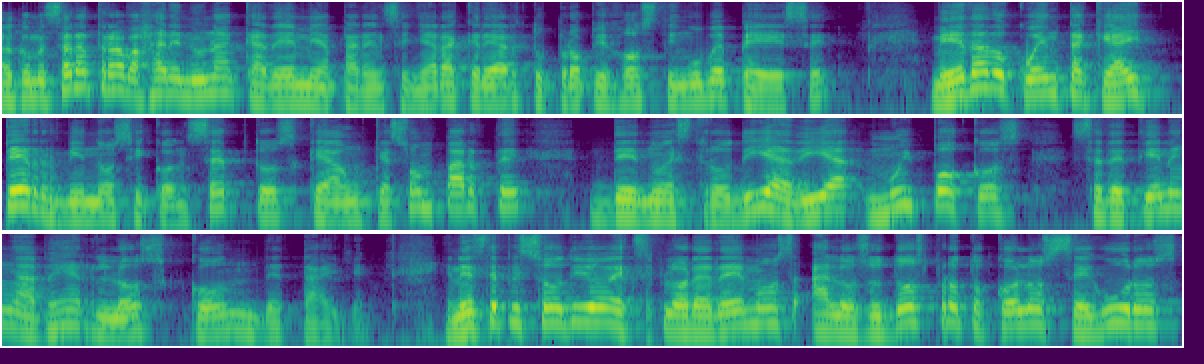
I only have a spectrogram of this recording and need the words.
Al comenzar a trabajar en una academia para enseñar a crear tu propio hosting VPS, me he dado cuenta que hay términos y conceptos que aunque son parte de nuestro día a día, muy pocos se detienen a verlos con detalle. En este episodio exploraremos a los dos protocolos seguros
